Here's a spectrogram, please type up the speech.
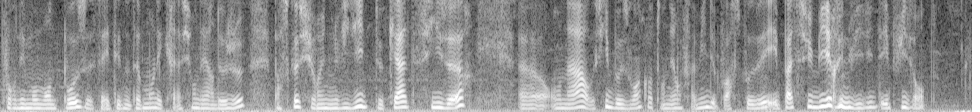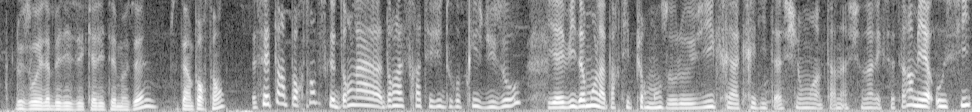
pour des moments de pause. Ça a été notamment les créations d'aires de jeu parce que sur une visite de 4-6 heures, on a aussi besoin quand on est en famille de pouvoir se poser et pas subir une visite épuisante. Le zoo est labellisé qualité Moselle, c'était important c'est important parce que dans la, dans la stratégie de reprise du zoo, il y a évidemment la partie purement zoologique, réaccréditation internationale, etc. Mais il y a aussi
